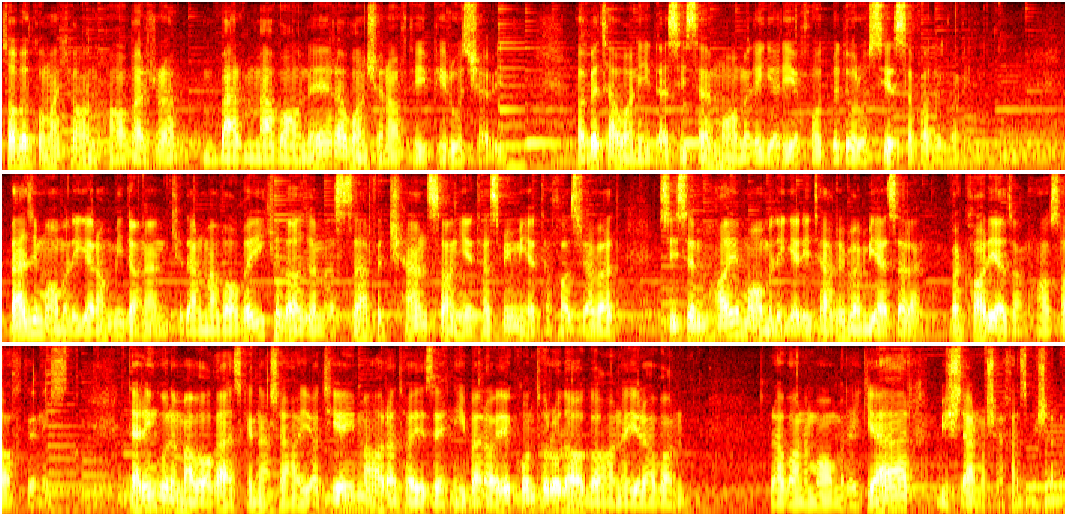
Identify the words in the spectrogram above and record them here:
تا به کمک آنها بر, بر موانع روانشناختی پیروز شوید و بتوانید از سیستم معاملهگری خود به درستی استفاده کنید. بعضی معاملهگران می‌دانند که در مواقعی که لازم است ظرف چند ثانیه تصمیمی اتخاذ شود سیستم های معاملهگری تقریبا بیاثرند و کاری از آنها ساخته نیست در این گونه مواقع است که نقش حیاتی این مهارت های ذهنی برای کنترل آگاهانه روان روان معاملهگر بیشتر مشخص می شود.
